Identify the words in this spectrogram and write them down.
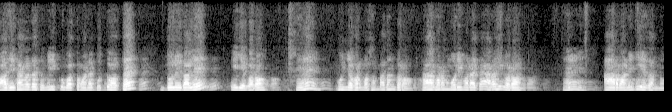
বাজি থাকতে তুমি বর্তমানে বুদ্ধ হতে, দলে দালে এই যে গর হ্যাঁ কর্ম সম্পাদন করো তারপরে মরি মরাইতে আরও হি গরন হ্যাঁ আর বানি দিয়ে জানো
